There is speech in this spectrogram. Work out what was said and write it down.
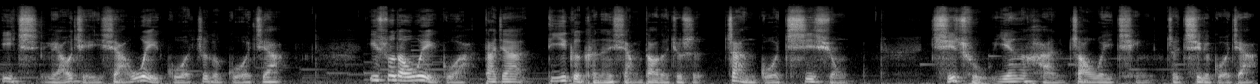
一起了解一下魏国这个国家。一说到魏国啊，大家第一个可能想到的就是战国七雄。齐、楚、燕、韩、赵、魏、秦这七个国家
